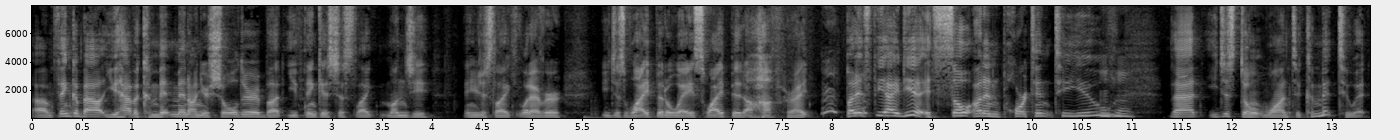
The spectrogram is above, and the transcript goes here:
Um, think about you have a commitment on your shoulder, but you think it's just like munji, and you're just like, whatever. You just wipe it away, swipe it off, right? But it's the idea. It's so unimportant to you that you just don't want to commit to it.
